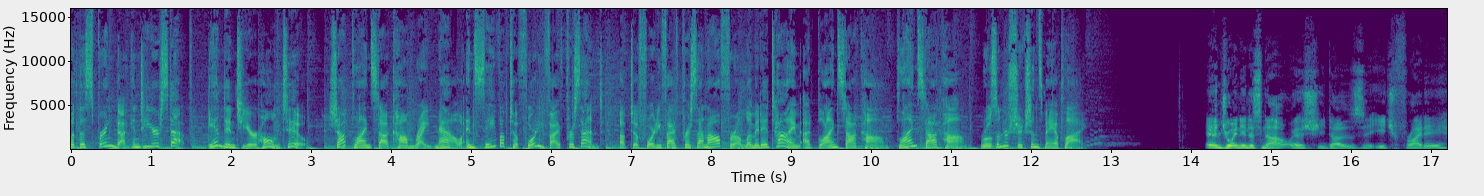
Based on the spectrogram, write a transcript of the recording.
put the spring back into your step and into your home, too. Shop Blinds.com right now and save up to 45%. Up to 45% off for a limited time at Blinds.com. Blinds.com. Rules and restrictions may apply. And joining us now, as she does each Friday,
